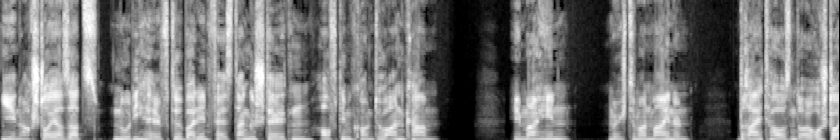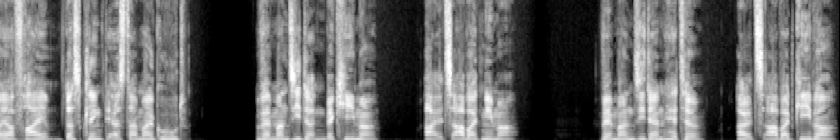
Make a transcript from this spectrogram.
je nach Steuersatz, nur die Hälfte bei den Festangestellten auf dem Konto ankam. Immerhin, möchte man meinen. 3000 Euro steuerfrei, das klingt erst einmal gut. Wenn man sie dann bekäme. Als Arbeitnehmer. Wenn man sie dann hätte. Als Arbeitgeber.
